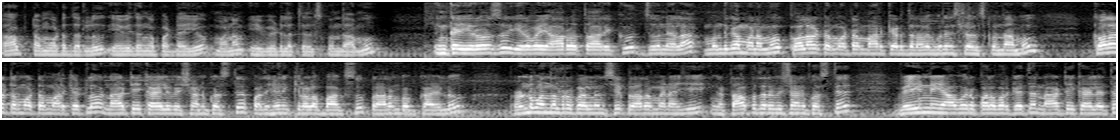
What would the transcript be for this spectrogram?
టాప్ టమోటా ధరలు ఏ విధంగా పడ్డాయో మనం ఈ వీడియోలో తెలుసుకుందాము. ఇంకా ఈరోజు ఇరవై ఆరో తారీఖు జూన్ నెల. ముందుగా మనము కోలార్ టమోటా మార్కెట్ ధరల గురించి తెలుసుకుందాము. కోలార్ టమోటా మార్కెట్లో నాటి కాయల విషయానికి వస్తే పదిహేను కిలోల బాక్సు ప్రారంభ కాయలు రెండు వందల రూపాయల నుంచి ప్రారంభమైనాయి. ఇంకా టాప్ ధర విషయానికి వస్తే వెయ్యిన్ని యాభై రూపాయల వరకు అయితే నాటి కాయలు అయితే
